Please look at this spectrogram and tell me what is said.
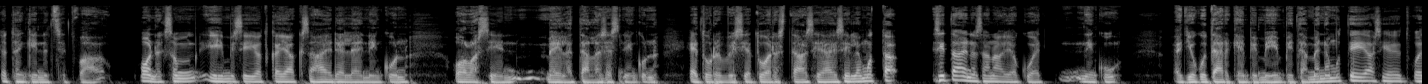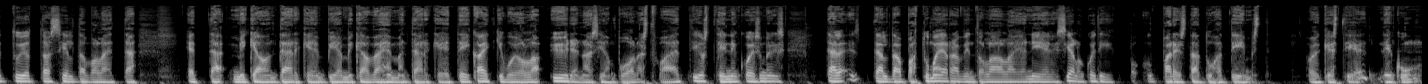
jotenkin nyt sitten vaan. Onneksi on ihmisiä, jotka jaksaa edelleen niin kuin olla siinä meillä tällaisessa niin kuin eturivissä ja tuoda sitä asiaa esille. Mutta sitä aina sanoo joku, että niin kuin – että joku tärkeämpi, mihin pitää mennä, mutta ei asioita voi tuijottaa sillä tavalla, että, että mikä on tärkeämpi ja mikä on vähemmän tärkeä. Että ei kaikki voi olla yhden asian puolesta, vaan että just niin kuin esimerkiksi täällä, täällä tapahtuma- ja ravintola ja niin, eli siellä on kuitenkin parista tuhat ihmistä oikeasti. Niin kuin,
